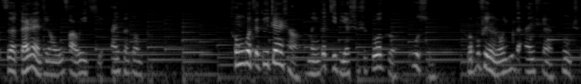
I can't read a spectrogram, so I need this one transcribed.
则感染将无法维系安全状况。通过在对战上每个级别实施多个互损和部分冗余的安全控制，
